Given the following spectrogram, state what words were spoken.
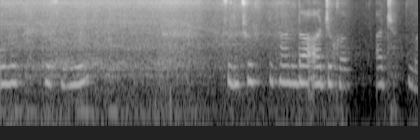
onu kesinlikle. Çünkü bir tane daha acık acıkma.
